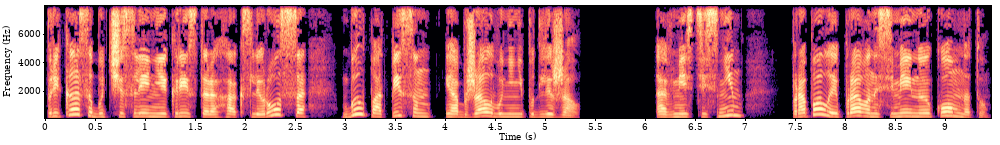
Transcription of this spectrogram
Приказ об отчислении Кристера Хаксли Росса был подписан и обжалованию не подлежал. А вместе с ним пропало и право на семейную комнату.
